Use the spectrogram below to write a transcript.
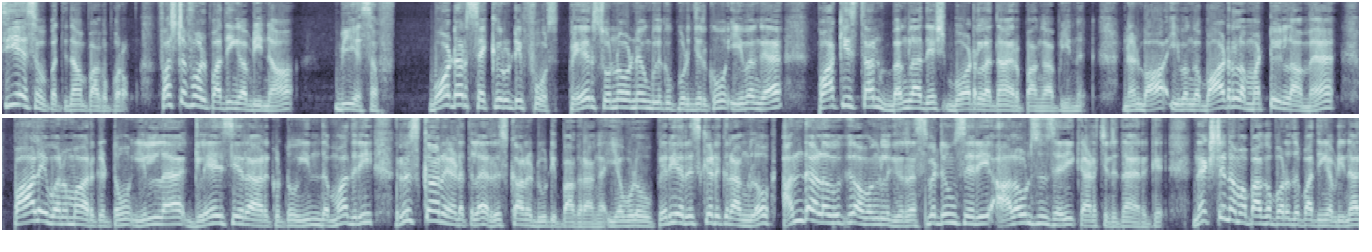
சிஎஸ்எஃப் பத்தி தான் பார்க்க போறோம். ஃபர்ஸ்ட் ஆஃப் ஆல் பாத்தீங்க அப்படின்னா பிஎஸ்எஃப் பார்டர் செக்யூரிட்டி ஃபோர்ஸ் பேர் சொன்ன உடனே உங்களுக்கு புரிஞ்சிருக்கும். இவங்க பாகிஸ்தான் பங்களாதேஷ் பார்டர்ல தான் இருப்பாங்க அப்படின்னு. நண்பா இவங்க பார்டர்ல மட்டும் இல்லாம பாலைவனமா இருக்கட்டும் இல்ல கிளேசியரா இருக்கட்டும் இந்த மாதிரி ரிஸ்கான இடத்துல ரிஸ்கான டியூட்டி பாக்குறாங்க. எவ்வளவு பெரிய ரிஸ்க் எடுக்கிறாங்களோ அந்த அளவுக்கு அவங்களுக்கு ரெஸ்பெக்டும் சரி அலவுன்ஸும் சரி கிடைச்சிட்டு தான் இருக்கு. நெக்ஸ்ட் நம்ம பார்க்க போறது பாத்தீங்க அப்படின்னா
